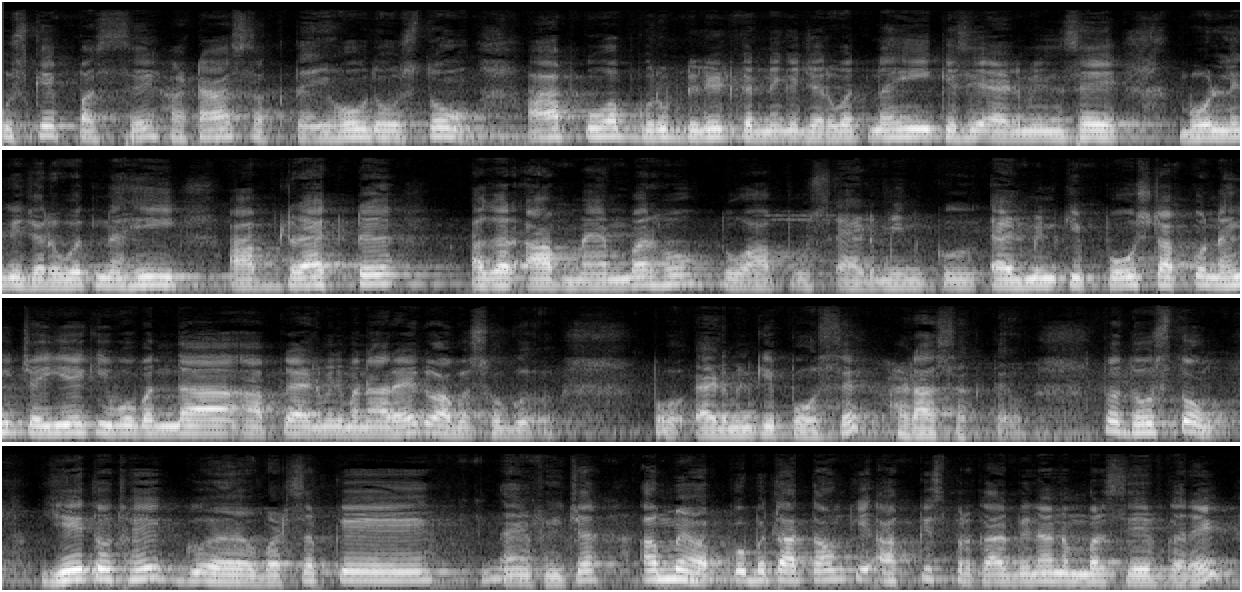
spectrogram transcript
उसके पद से हटा सकते हो, दोस्तों। आपको अब ग्रुप डिलीट करने की ज़रूरत नहीं, किसी एडमिन से बोलने की ज़रूरत नहीं। आप डायरेक्ट अगर आप मेंबर हो तो आप उस एडमिन को एडमिन की पोस्ट आपको नहीं चाहिए कि वो बंदा आपका एडमिन बना रहे तो आप उसको एडमिन की पोस्ट से हटा सकते हो। तो दोस्तों ये तो थे व्हाट्सएप के नए फीचर अब मैं आपको बताता हूँ कि आप किस प्रकार बिना नंबर सेव करें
